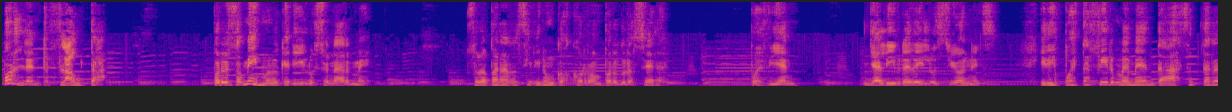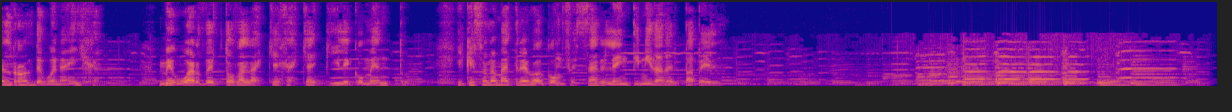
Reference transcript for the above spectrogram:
Ponle entre flauta. Por eso mismo no quería ilusionarme solo para recibir un coscorrón por grosera. Pues bien, ya libre de ilusiones y dispuesta firmemente a aceptar el rol de buena hija, me guardé todas las quejas que aquí le comento y que solo me atrevo a confesar en la intimidad del papel.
